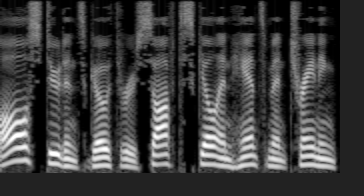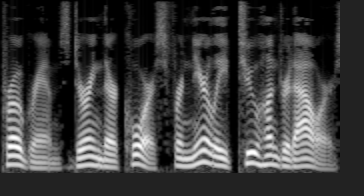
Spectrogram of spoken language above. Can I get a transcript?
All students go through soft skill enhancement training programs during their course for nearly 200 hours.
